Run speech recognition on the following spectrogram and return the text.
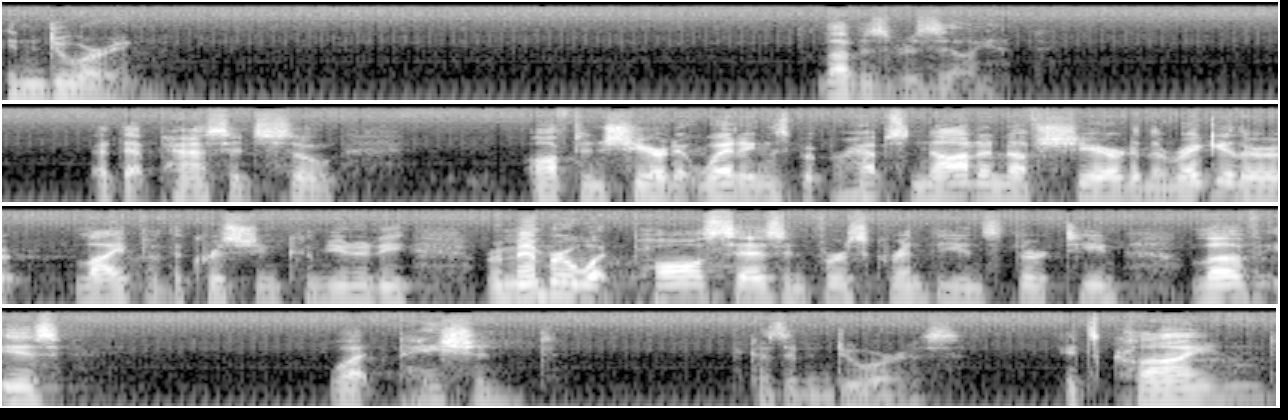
enduring. Love is resilient. At that passage so often shared at weddings, but perhaps not enough shared in the regular life of the Christian community. Remember what Paul says in 1 Corinthians 13 love is what? Patient, because it endures. It's kind.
